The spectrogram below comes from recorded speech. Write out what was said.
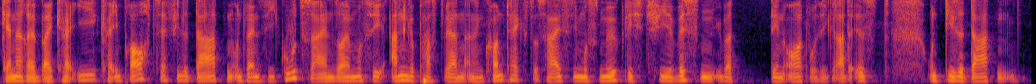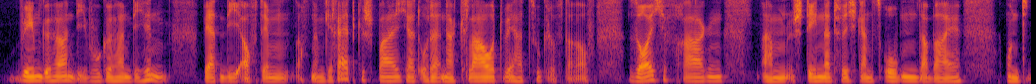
generell bei KI. KI braucht sehr viele Daten und wenn sie gut sein soll, muss sie angepasst werden an den Kontext. Das heißt, sie muss möglichst viel wissen über den Ort, wo sie gerade ist. Und diese Daten wem gehören die? Wo gehören die hin? Werden die auf dem auf einem Gerät gespeichert oder in der Cloud? Wer hat Zugriff darauf? Solche Fragen ähm, stehen natürlich ganz oben dabei und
